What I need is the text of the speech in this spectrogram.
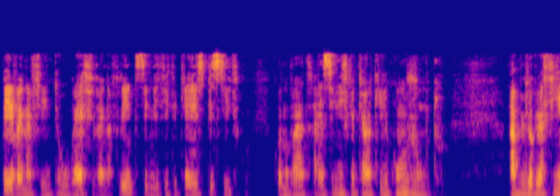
P vai na frente o F vai na frente, significa que é específico. Quando vai atrás, significa que é aquele conjunto. A bibliografia,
